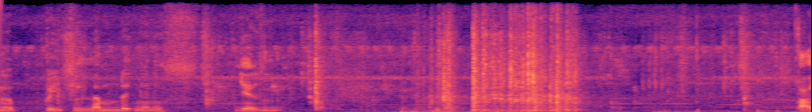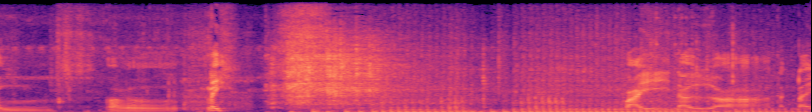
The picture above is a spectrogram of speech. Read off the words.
ងើបពីព្រលឹមដូចថ្ងៃនេះយើងទៅអឺនេះវាយនៅអឺទឹកដី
